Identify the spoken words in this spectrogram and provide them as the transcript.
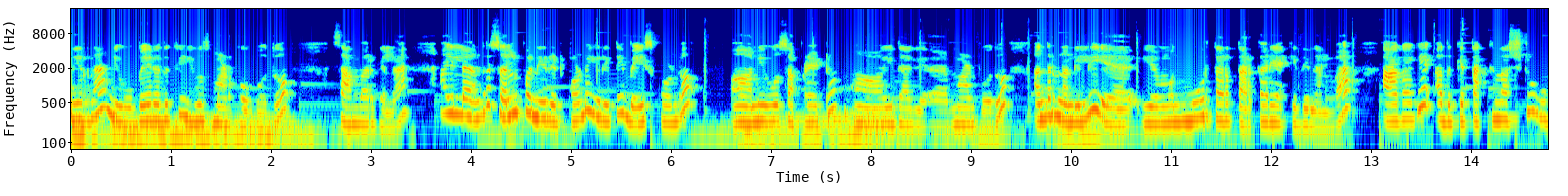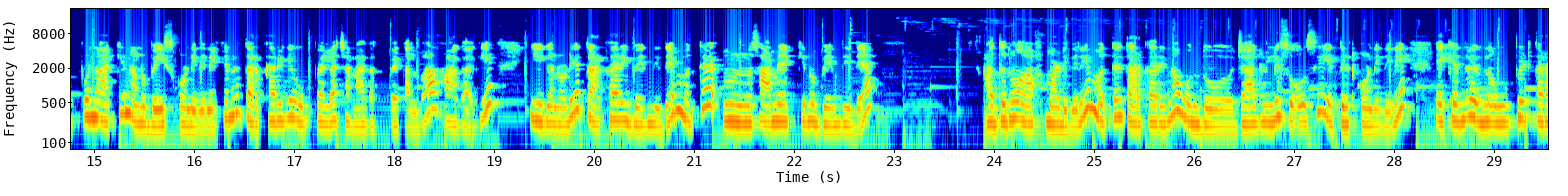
ನೀರನ್ನ ನೀವು ಬೇರೆದಕ್ಕೆ ಯೂಸ್ ಮಾಡ್ಕೋಬೋದು. ಸಾಂಬಾರಿಗೆಲ್ಲ. ಇಲ್ಲ ಅಂದರೆ ಸ್ವಲ್ಪ ನೀರು ಇಟ್ಕೊಂಡು ಈ ರೀತಿ ಬೇಯಿಸ್ಕೊಂಡು ನೀವು ಸಪ್ರೇಟು ಇದಾಗಿ ಮಾಡ್ಬೋದು. ಅಂದರೆ ನಾನಿಲ್ಲಿ ಒಂದು ಮೂರು ಥರದ ತರಕಾರಿ ಹಾಕಿದ್ದೀನಲ್ವ? ಹಾಗಾಗಿ ಅದಕ್ಕೆ ತಕ್ಕನಷ್ಟು ಉಪ್ಪನ್ನ ಹಾಕಿ ನಾನು ಬೇಯಿಸ್ಕೊಂಡಿದ್ದೀನಿ. ಯಾಕೆಂದರೆ ತರಕಾರಿಗೆ ಉಪ್ಪೆಲ್ಲ ಚೆನ್ನಾಗಿ ಹತ್ಬೇಕಲ್ವ? ಹಾಗಾಗಿ ಈಗ ನೋಡಿ ತರಕಾರಿ ಬೆಂದಿದೆ, ಮತ್ತು ಸಾಮೆ ಅಕ್ಕಿನೂ ಬೆಂದಿದೆ. ಅದನ್ನು ಆಫ್ ಮಾಡಿದ್ದೀನಿ. ಮತ್ತು ತರಕಾರಿನ ಒಂದು ಜಾಲರಿಲಿ ಸೋಸಿ ಎತ್ತಿಟ್ಕೊಂಡಿದ್ದೀನಿ. ಏಕೆಂದರೆ ಇದನ್ನ ಉಪ್ಪಿಟ್ಟು ಥರ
